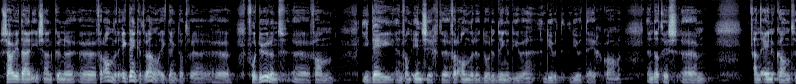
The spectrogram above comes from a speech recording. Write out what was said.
zou je daar iets aan kunnen uh, veranderen? Ik denk het wel. Ik denk dat we voortdurend van idee en van inzicht veranderen door de dingen die we, die we, die we tegenkomen. En dat is ehm, aan de ene kant,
